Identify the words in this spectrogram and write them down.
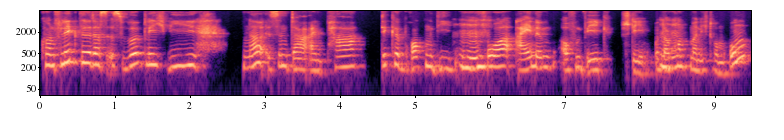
Konflikte, das ist wirklich wie, ne, es sind da ein paar dicke Brocken, die mhm. vor einem auf dem Weg stehen. Und mhm. da kommt man nicht drum rum.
